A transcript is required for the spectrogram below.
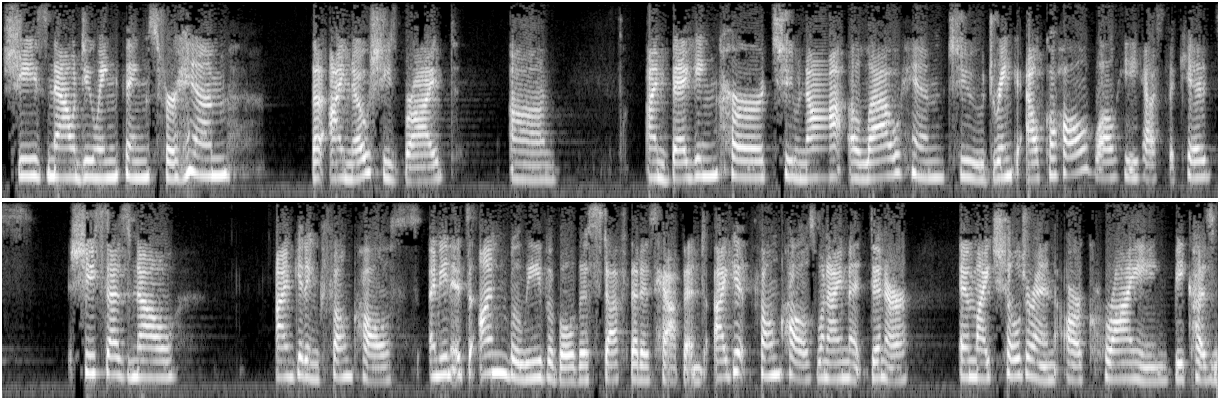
She's now doing things for him that I know she's bribed. Um, I'm begging her to not allow him to drink alcohol while he has the kids. She says no. I'm getting phone calls. I mean, it's unbelievable this stuff that has happened. I get phone calls when I'm at dinner and my children are crying because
